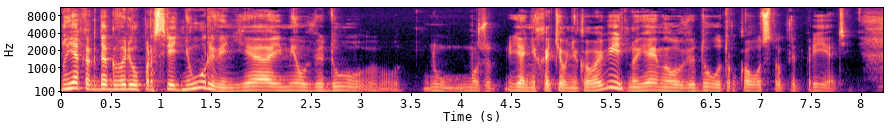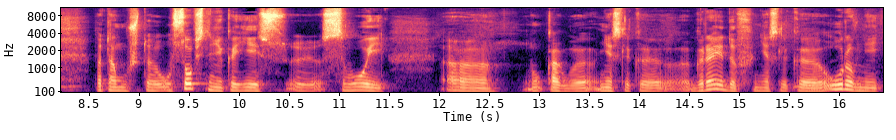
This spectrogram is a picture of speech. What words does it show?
ну, я когда говорил про средний уровень, я имел в виду, ну, может, я не хотел никого обидеть, но я имел в виду вот руководство предприятий. Потому что у собственника есть э, свой, э, ну, как бы несколько грейдов, несколько уровней,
